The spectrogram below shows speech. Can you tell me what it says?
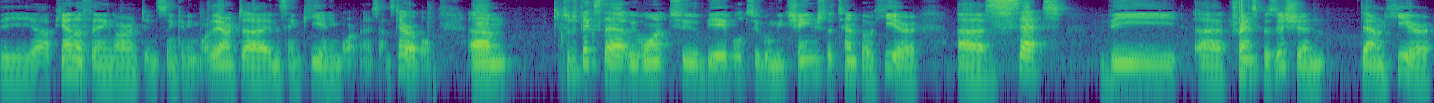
the uh, piano thing aren't in sync anymore. They aren't uh, in the same key anymore, and it sounds terrible. Um, so to fix that, we want to be able to, when we change the tempo here, uh, set the uh, transposition down here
